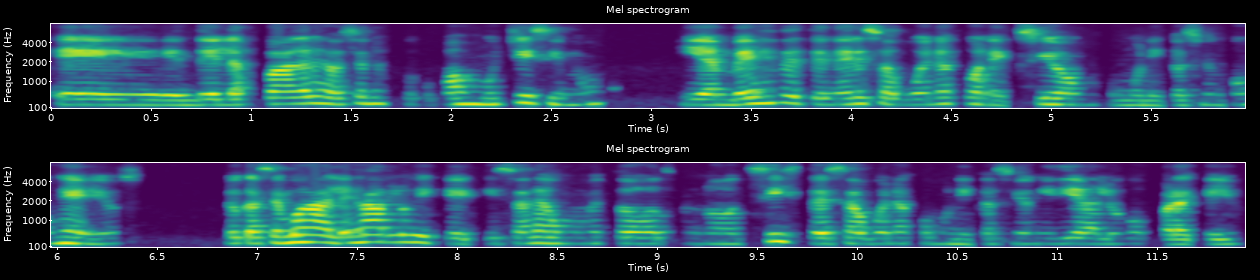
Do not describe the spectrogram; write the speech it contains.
eh, de las padres, a veces nos preocupamos muchísimo y en vez de tener esa buena conexión, comunicación con ellos, lo que hacemos es alejarlos y que quizás de un momento a otro no exista esa buena comunicación y diálogo para que ellos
